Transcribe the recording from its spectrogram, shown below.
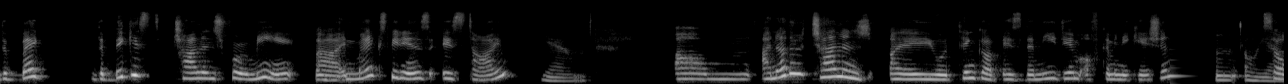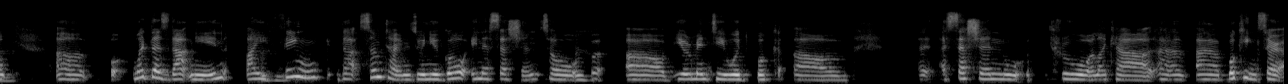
the big the biggest challenge for me uh, Mhm. in my experience is time Yeah. Um, another challenge I would think of is the medium of communication. Mm, Oh yeah. So, uh, what does that mean? I Mhm. think that sometimes when you go in a session, so Mhm. uh, your mentee would book um, a, session through like a, a, a booking ser-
